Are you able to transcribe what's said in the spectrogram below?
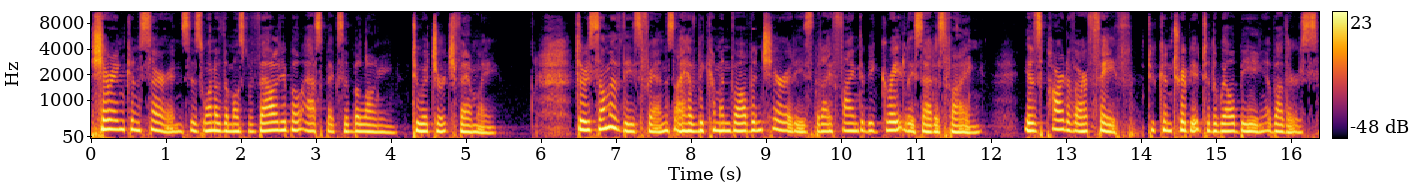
Sharing concerns is one of the most valuable aspects of belonging to a church family. Through some of these friends, I have become involved in charities that I find to be greatly satisfying. It is part of our faith to contribute to the well being of others.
